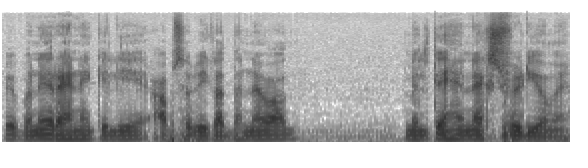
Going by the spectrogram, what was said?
पे बने रहने के लिए आप सभी का धन्यवाद। मिलते हैं नेक्स्ट वीडियो में।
